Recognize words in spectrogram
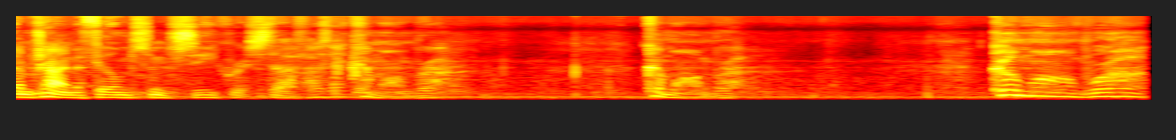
I'm trying to film some secret stuff. I was like, come on, bro. Come on, bro. Come on, bro.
